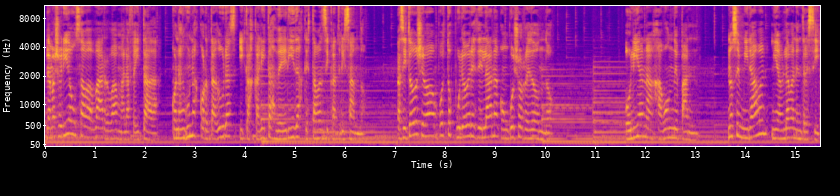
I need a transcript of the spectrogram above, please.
La mayoría usaba barba mal afeitada, con algunas cortaduras y cascaritas de heridas que estaban cicatrizando. Casi todos llevaban puestos pulóveres de lana con cuello redondo. Olían a jabón de pan. No se miraban ni hablaban entre sí.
